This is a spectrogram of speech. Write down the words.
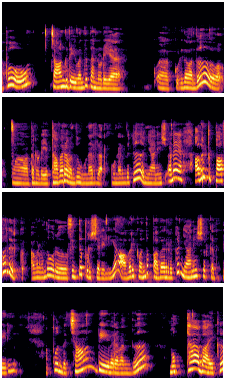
அப்போது சாங்குதே வந்து தன்னுடைய இதை வந்து தன்னுடைய தவறை வந்து உணர்றார். உணர்ந்துட்டு ஞானேஷ் ஆனால் அவருக்கு பவர் இருக்குது அவர் வந்து ஒரு சித்த புருஷர் இல்லையா? அவருக்கு வந்து பவர் இருக்குது ஞானேஸ்வருக்கு அது தெரியும். அப்போது இந்த சாங் தேவரை வந்து முக்தாபாய்க்கு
